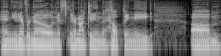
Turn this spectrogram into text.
and you never know. And if they're not getting the help they need, um,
